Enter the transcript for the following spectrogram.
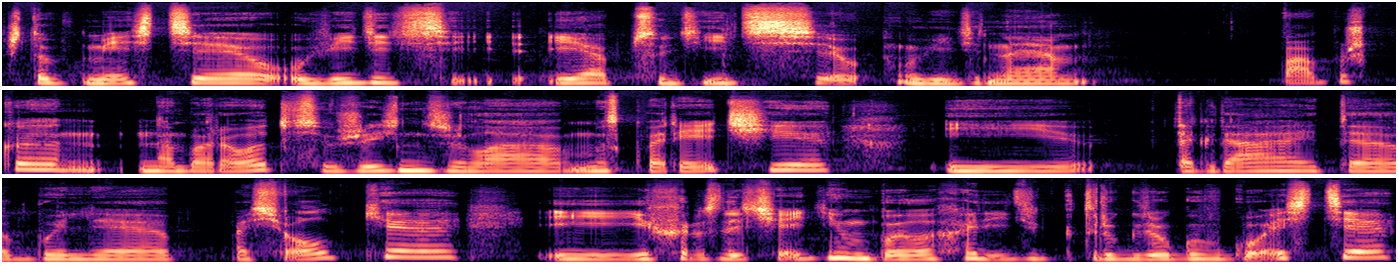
чтобы вместе увидеть и обсудить увиденное. Бабушка, наоборот, всю жизнь жила в Москворечье, и Тогда это были поселки, и их развлечением было ходить друг к другу в гости.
